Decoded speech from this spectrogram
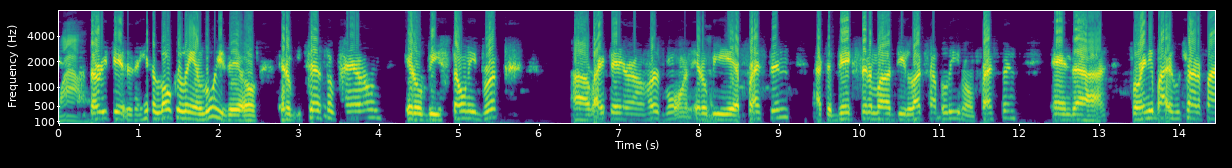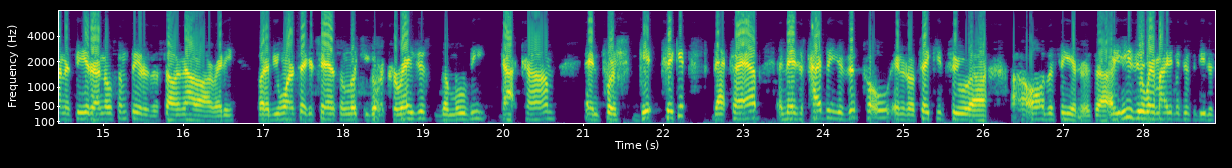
Wow. 30 theaters. And here locally in Louisville, it'll be Tinseltown, it'll be Stony Brook, uh, right there on Hurstbourne. It'll be uh, Preston at the Big Cinema Deluxe, I believe, on Preston. And uh, for anybody who's trying to find a theater, I know some theaters are selling out already. But if you want to take a chance and look, you go to courageousthemovie.com and push get tickets, that tab, and then just type in your zip code and it'll take you to uh, uh, all the theaters. Uh, an easier way might even just be to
